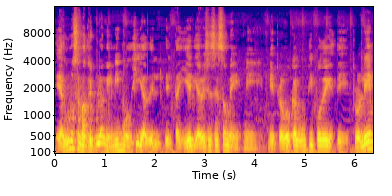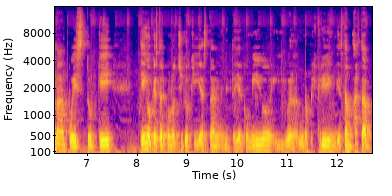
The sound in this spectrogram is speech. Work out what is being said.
eh, algunos se matriculan el mismo día del, taller y a veces eso me, provoca algún tipo de, problema, puesto que tengo que estar con los chicos que ya están en el taller conmigo y bueno, algunos me escriben, ya están hasta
